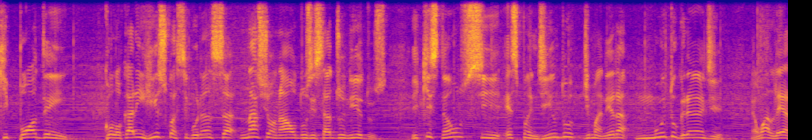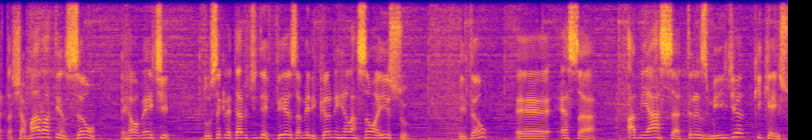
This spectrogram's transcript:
que podem colocar em risco a segurança nacional dos Estados Unidos e que estão se expandindo de maneira muito grande. É um alerta, chamaram a atenção realmente do secretário de Defesa americano em relação a isso. Então, é, essa ameaça transmídia, o que, que é isso?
